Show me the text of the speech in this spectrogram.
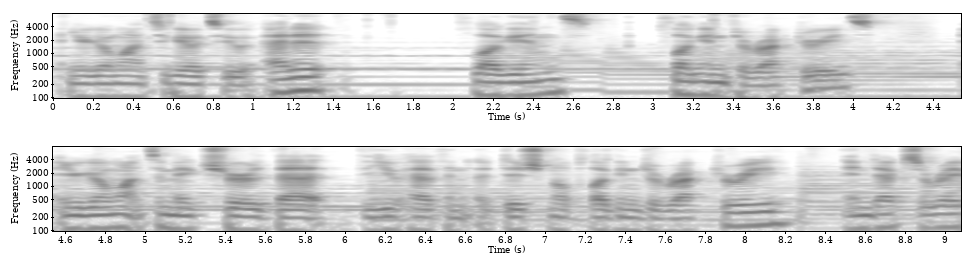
and you're going to want to go to Edit, Plugins, Plugin Directories, and you're going to want to make sure that you have an additional plugin directory index array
